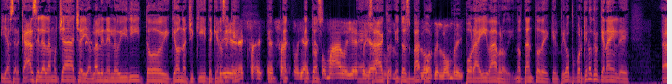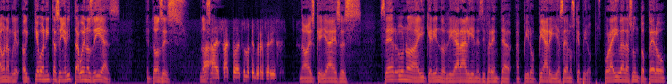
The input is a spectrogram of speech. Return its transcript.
y acercársele a la muchacha y hablarle en el oídito y qué onda chiquita, que no sé Sí, qué. exa- exacto, ya, entonces- ya tomado y eso, Exacto, ya es entonces va por, del hombre. por ahí va, Brody. No tanto de que el piropo, porque no creo que nadie le a una mujer, oye, qué bonita señorita, buenos días. Entonces, no Ah, sé. ah, exacto, eso es lo que me refería. No, es que ya eso es ser uno ahí queriendo ligar a alguien es diferente a, a piropear y ya sabemos que piropos. Por ahí va el asunto, pero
